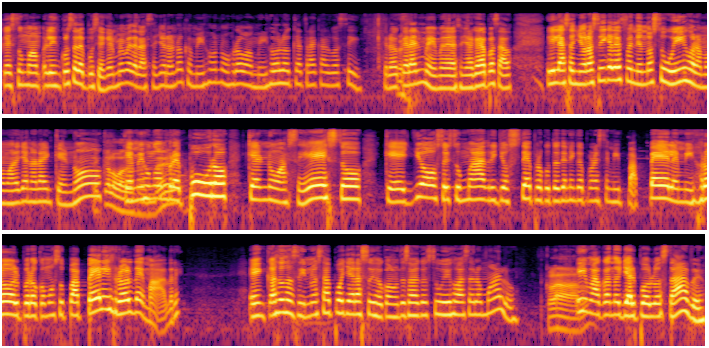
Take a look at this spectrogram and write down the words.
que su mamá, incluso le pusieron el meme de la señora, no, que mi hijo no roba, mi hijo lo que atraca, algo así. Creo que era el meme de la señora que había pasado. Y la señora sigue defendiendo a su hijo, la mamá de Jenna Line, que no, Es que que mi hijo es un hombre puro, que él no hace eso, que yo soy su madre y yo sé, porque usted tiene que ponerse en mi papel, en mi rol, pero como su papel y rol de madre. En casos así, no es apoyar a su hijo cuando usted sabe que su hijo hace lo malo. Claro. Y más cuando ya el pueblo sabe.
